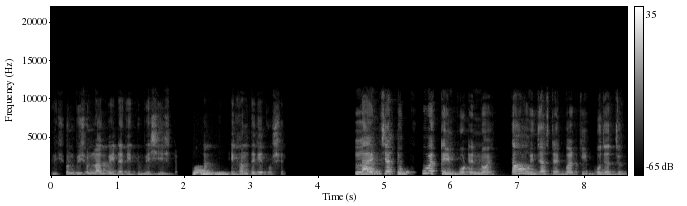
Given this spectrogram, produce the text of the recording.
ভীষণ ভীষণ লাগবে এটাকে একটু বেশি এখান থেকে কোশ্চেন লাইন চার্টটা খুব একটা ইম্পর্টেন্ট নয়। তাও ওই জাস্ট একবার কি বোঝার জন্য।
